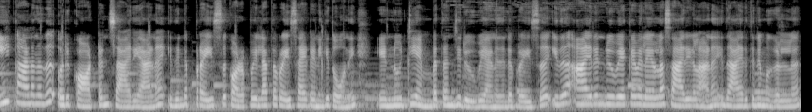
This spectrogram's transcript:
ഈ കാണുന്നത് ഒരു കോട്ടൺ സാരിയാണ്. ഇതിന്റെ പ്രൈസ് കുഴപ്പമില്ലാത്ത പ്രൈസ് ആയിട്ട് എനിക്ക് തോന്നി. എണ്ണൂറ്റി എൺപത്തഞ്ച് രൂപയാണ് ഇതിന്റെ പ്രൈസ് ഇത് ആയിരം രൂപയൊക്കെ വിലയുള്ള സാരികളാണ്. ഇത് ആയിരത്തിന് മുകളിൽ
